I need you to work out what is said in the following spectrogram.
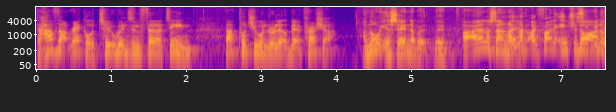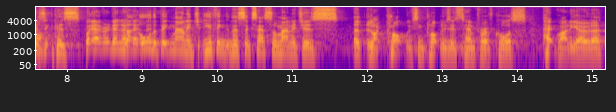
to have that record, two wins in 13. That puts you under a little bit of pressure. I know what you're saying about the. I understand. I, I, I find it interesting No, because because But everything- like, all the big managers, you think the successful managers uh, like Klopp, we've seen Klopp lose his temper, of course. Pep Guardiola,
